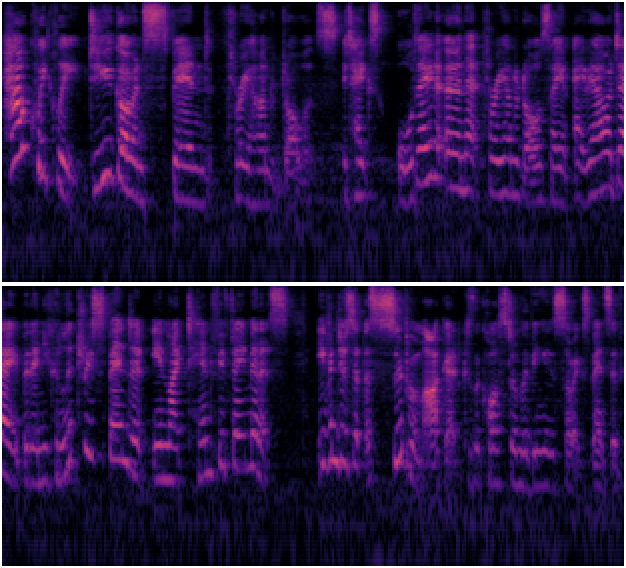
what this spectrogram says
How quickly do you go and spend $300? It takes all day to earn that $300, say an eight hour day, but then you can literally spend it in like 10, 15 minutes, even just at the supermarket because the cost of living is so expensive.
